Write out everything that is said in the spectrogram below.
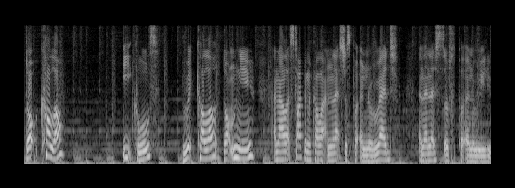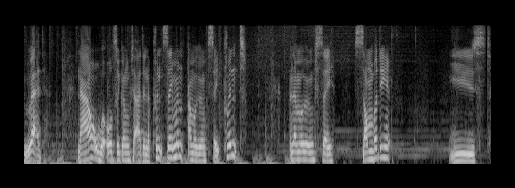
dot color equals brick color dot new and now let's type in a color and let's just put in red and then let's just put in really red. Now we're also going to add in a print statement and we're going to say print. And then we're going to say somebody used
